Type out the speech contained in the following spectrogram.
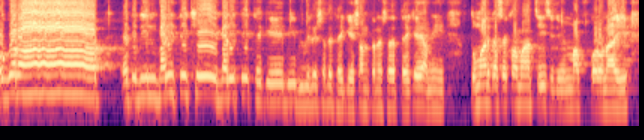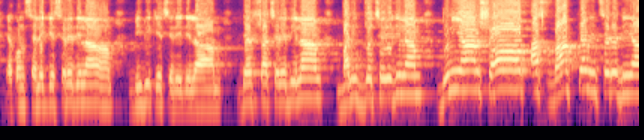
ও গরব এতদিন বাড়িতে খেয়ে, বাড়িতে থেকে, বিবিদের সাথে থেকে, সন্তানের সাথে থেকে আমি তোমার কাছে ক্ষমা চেয়েছি, তুমি মাফ করো নাই। এখন ছেলেকে ছেড়ে দিলাম, বিবিকে ছেড়ে দিলাম, ব্যবসা ছেড়ে দিলাম, বাণিজ্য ছেড়ে দিলাম, দুনিয়ার সব আসবাবকে আমি ছেড়ে দিয়া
